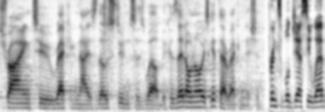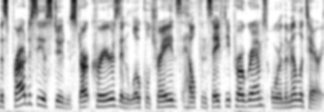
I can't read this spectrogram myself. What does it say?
trying to recognize those students as well because they don't always get that recognition. Principal Jesse Webb is proud to see his students start careers in local trades, health and safety programs, or the military.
